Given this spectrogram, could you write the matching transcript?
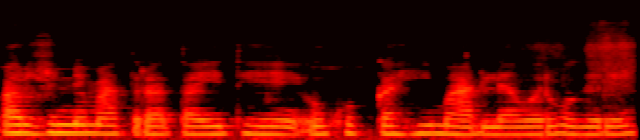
अर्जुनने मात्र आता इथे खूप काही मारल्यावर वगैरे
